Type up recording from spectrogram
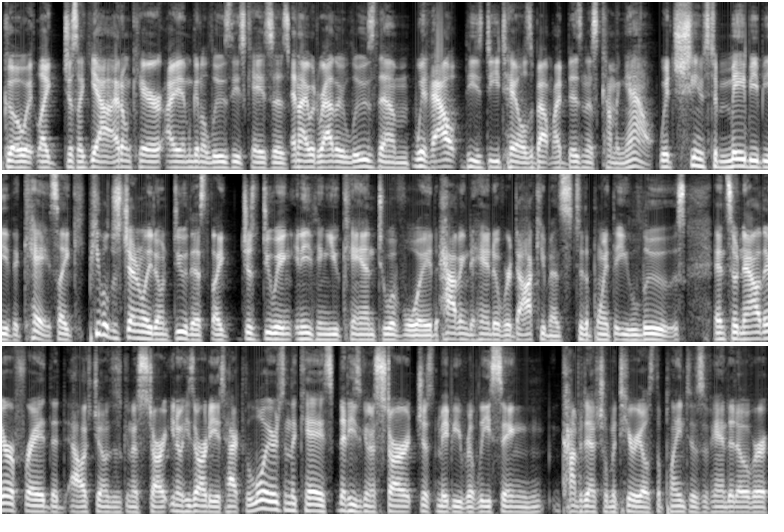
go it like just like, yeah, I don't care. I am gonna lose these cases. And I would rather lose them without these details about my business coming out, which seems to maybe be the case. Like people just generally don't do this, like just doing anything you can to avoid having to hand over documents to the point that you lose. And so now they're afraid that Alex Jones is going to start, you know, he's already attacked the lawyers in the case, that he's going to start just maybe releasing confidential materials the plaintiffs have handed over,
